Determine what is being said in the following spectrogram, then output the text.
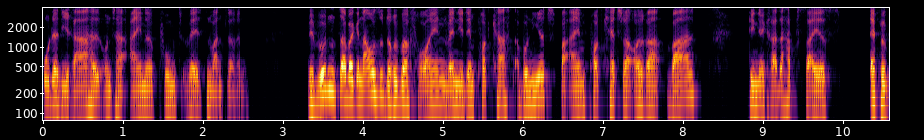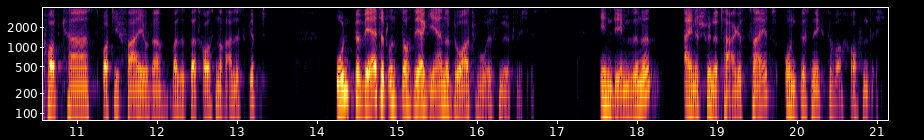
oder die Rahel unter eine.weltenwandlerin. Wir würden uns aber genauso darüber freuen, wenn ihr den Podcast abonniert bei einem Podcatcher eurer Wahl, den ihr gerade habt, sei es Apple Podcast, Spotify oder was es da draußen noch alles gibt. Und bewertet uns doch sehr gerne dort, wo es möglich ist. In dem Sinne, eine schöne Tageszeit und bis nächste Woche hoffentlich.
